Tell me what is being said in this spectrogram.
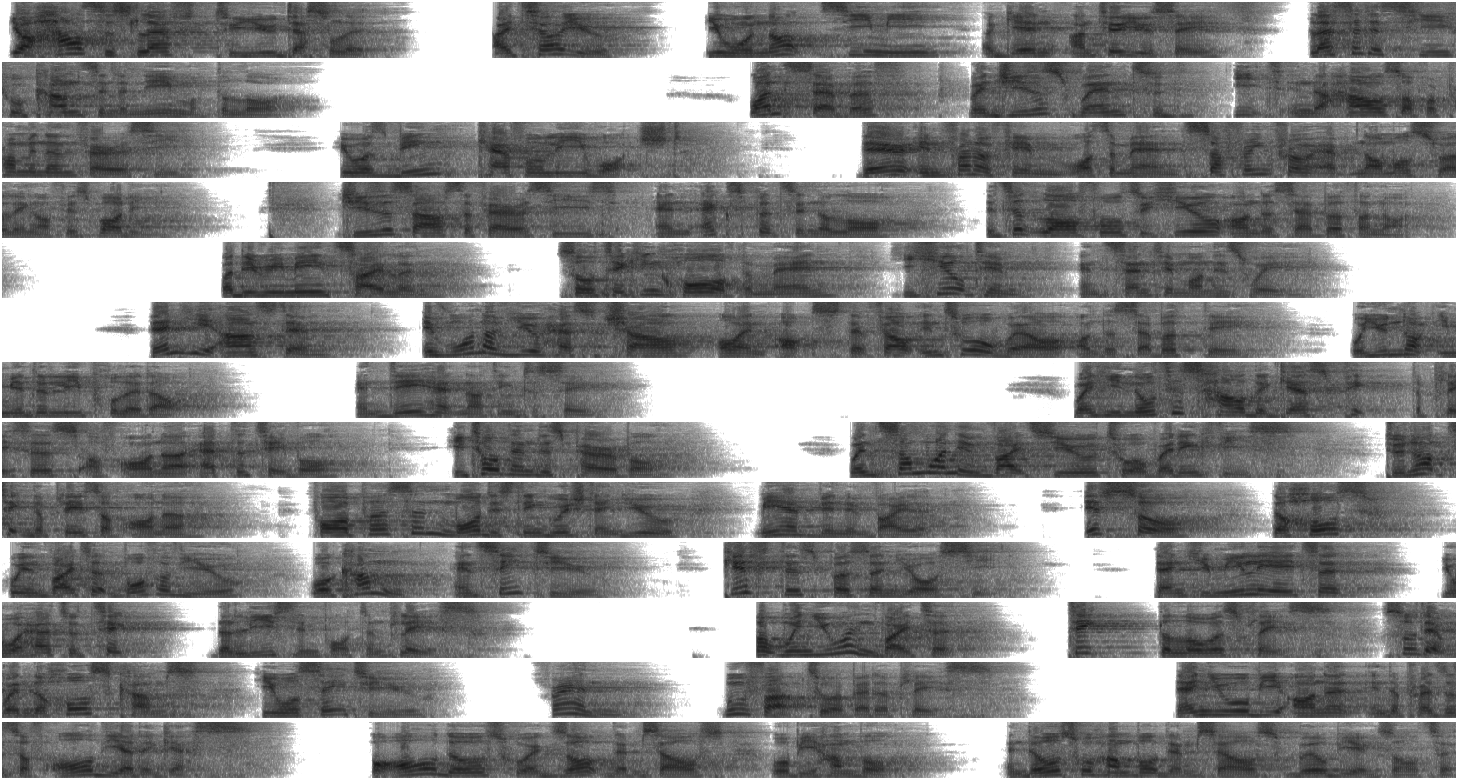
your house is left to you desolate. I tell you, you will not see me again until you say, Blessed is he who comes in the name of the Lord. One Sabbath, when Jesus went to eat in the house of a prominent Pharisee, he was being carefully watched. There in front of him was a man suffering from abnormal swelling of his body. Jesus asked the Pharisees and experts in the law, Is it lawful to heal on the Sabbath or not? But they remained silent. So taking hold of the man, he healed him and sent him on his way. Then he asked them, If one of you has a child or an ox that fell into a well on the Sabbath day, will you not immediately pull it out? And they had nothing to say. When he noticed how the guests picked the places of honor at the table, he told them this parable. When someone invites you to a wedding feast, do not take the place of honor, for a person more distinguished than you may have been invited. If so, the host who invited both of you will come and say to you, Give this person your seat. Then, humiliated, you will have to take the least important place. But when you are invited, take the lowest place, so that when the host comes, he will say to you, Friend, move up to a better place. Then you will be honored in the presence of all the other guests. For all those who exalt themselves will be humbled, and those who humble themselves will be exalted.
